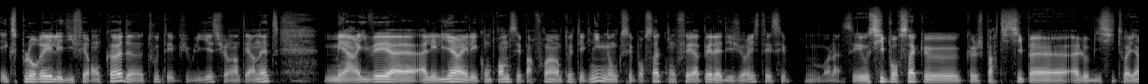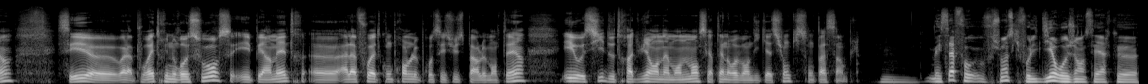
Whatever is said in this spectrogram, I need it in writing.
explorer les différents codes. Tout est publié sur Internet, mais arriver à, les lire et les comprendre, c'est parfois un peu technique. Donc c'est pour ça qu'on fait appel à des juristes et c'est voilà, c'est aussi pour ça que, je participe à, Lobby Citoyen. C'est euh, voilà pour être une ressource et permettre à la fois de comprendre le processus parlementaire et aussi de traduire en amendement certaines revendications qui sont pas simples. Hmm. Mais ça, je pense qu'il faut le dire aux gens. C'est-à-dire que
